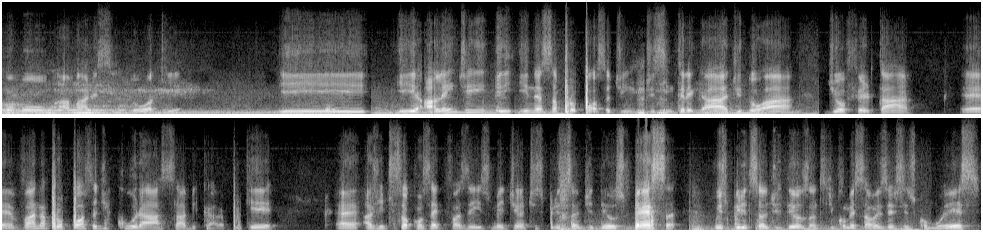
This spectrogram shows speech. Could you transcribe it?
como a Mari citou aqui, e, e além de ir nessa proposta de, de se entregar, de doar, de ofertar, é, vá na proposta de curar, sabe, cara? Porque é, a gente só consegue fazer isso mediante o Espírito Santo de Deus. Peça o Espírito Santo de Deus antes de começar um exercício como esse,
